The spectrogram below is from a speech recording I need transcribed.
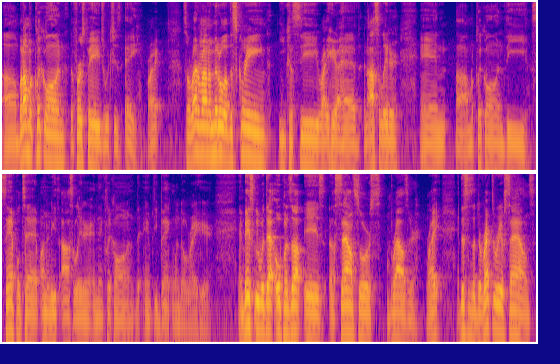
Um, but I'm gonna click on the first page, which is A, right? So right around the middle of the screen, you can see right here I have an oscillator and uh, I'm gonna click on the sample tab underneath oscillator and then click on the empty bank window right here. And basically what that opens up is a sound source browser, right? This is a directory of sounds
